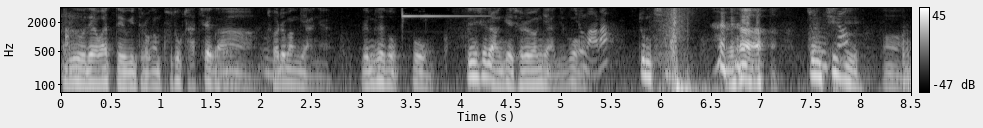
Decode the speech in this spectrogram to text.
그리고 내가 봤을 때 여기 들어간 부속 자체가 저렴한 게 아니야. 냄새도 없고, 튼실한 게 저렴한 게 아니고, 좀 알아? 좀 치지. 야, 좀좀 치지. 어.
